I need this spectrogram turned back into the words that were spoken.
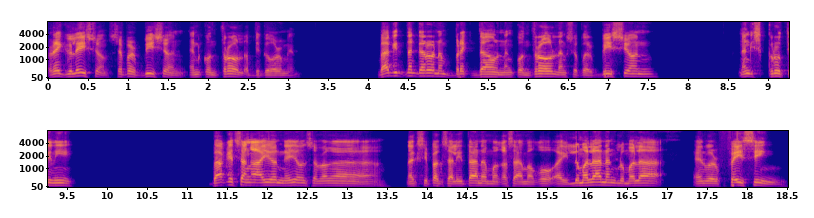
regulation, supervision, and control of the government. Bakit nagkaroon ng breakdown ng control, ng supervision, ng scrutiny? Bakit sangayon ngayon sa mga nagsipagsalita ng mga kasama ko ay lumala ng lumala and we're facing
